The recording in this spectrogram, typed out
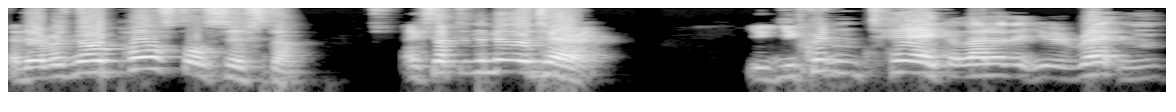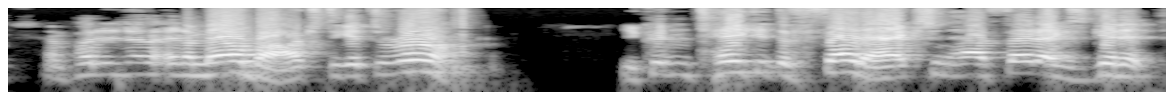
Now, there was no postal system, except in the military. You, you couldn't take a letter that you had written and put it in a, in a mailbox to get to Rome. You couldn't take it to FedEx and have FedEx get it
